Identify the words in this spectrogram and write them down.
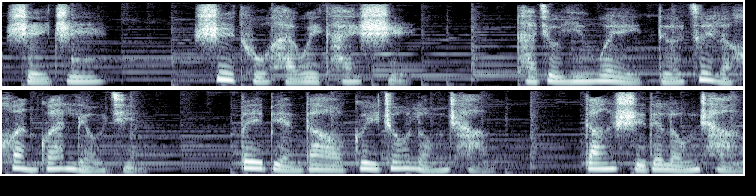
谁知仕途还未开始，他就因为得罪了宦官刘瑾，被贬到贵州龙场。当时的龙场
